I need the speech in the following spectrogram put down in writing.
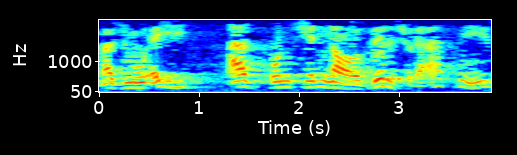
مجموعه ای از چه نازل شده است نیز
